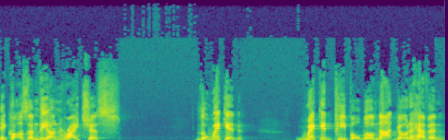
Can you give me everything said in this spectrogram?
he calls them the unrighteous, the wicked. Wicked people will not go to heaven.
